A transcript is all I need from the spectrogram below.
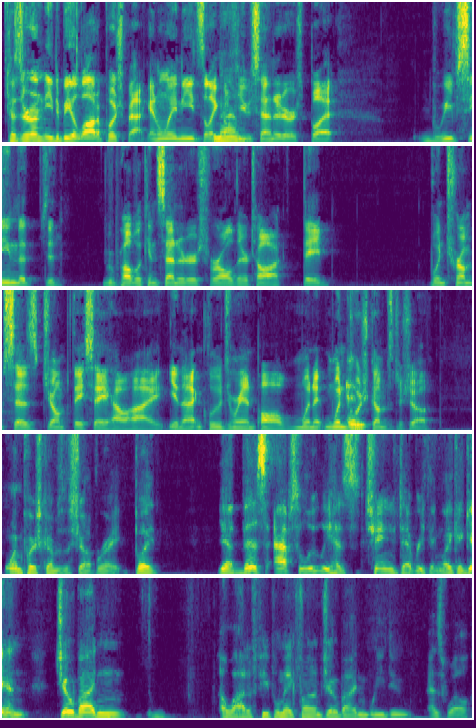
because there doesn't need to be a lot of pushback. It only needs like no. a few senators, but we've seen that the Republican senators, for all their talk, they when Trump says jump, they say how high. You know, that includes Rand Paul when it when push and comes to shove. When push comes to shove, right? But yeah, this absolutely has changed everything. Like again, Joe Biden. A lot of people make fun of Joe Biden. We do as well.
